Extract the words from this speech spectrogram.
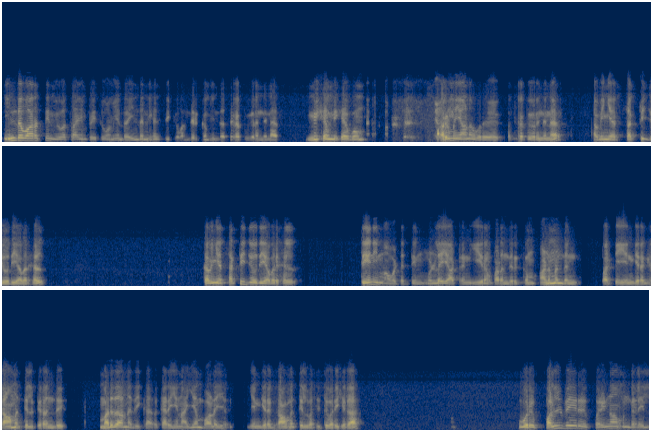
இந்த வாரத்தின் விவசாயம் பேசுவோம் என்ற இந்த நிகழ்ச்சிக்கு வந்திருக்கும் இந்த சிறப்பு விருந்தினர் மிக மிகவும் அருமையான ஒரு சிறப்பு விருந்தினர் கவிஞர் சக்தி ஜோதி அவர்கள். கவிஞர் சக்தி ஜோதி அவர்கள் தேனி மாவட்டத்தின் முல்லை ஆற்றின் ஈரம் படர்ந்திருக்கும் அனுமந்தன் பட்டி என்கிற கிராமத்தில் பிறந்து மருதா நதி க- கரையின் ஐயம்பாளையம் என்கிற கிராமத்தில் வசித்து வருகிறார். ஒரு பல்வேறு பரிணாமங்களில்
